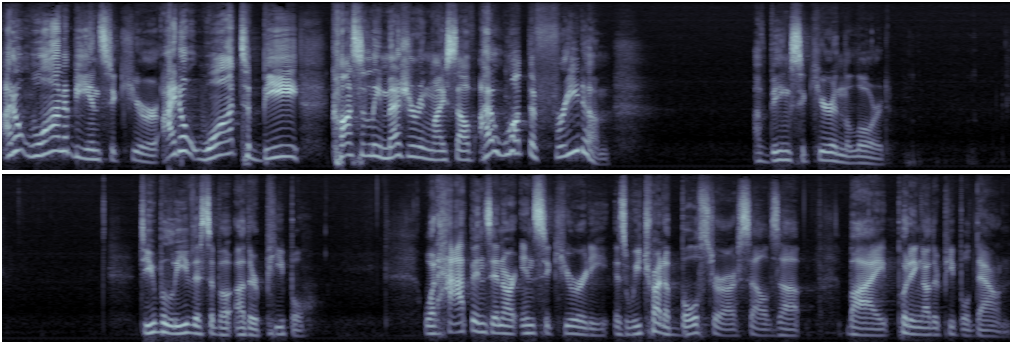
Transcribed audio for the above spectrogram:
I don't want to be insecure. I don't want to be constantly measuring myself. I want the freedom of being secure in the Lord. Do you believe this about other people? what happens in our insecurity is we try to bolster ourselves up by putting other people down.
